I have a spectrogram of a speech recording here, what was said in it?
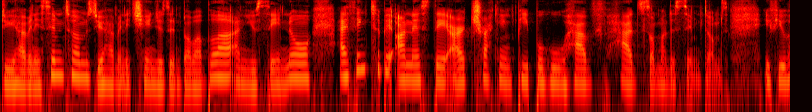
Do you have any symptoms? Do you have any changes in blah, blah, blah? And you say no. I think, to be honest, they are tracking people who have had some of the symptoms. If you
